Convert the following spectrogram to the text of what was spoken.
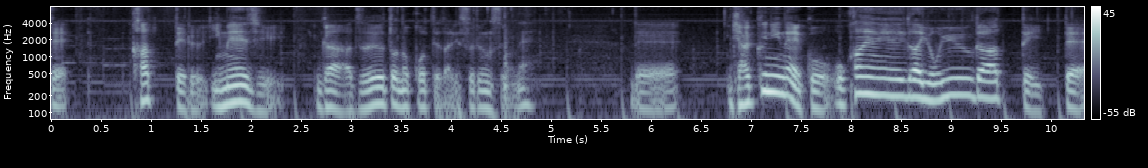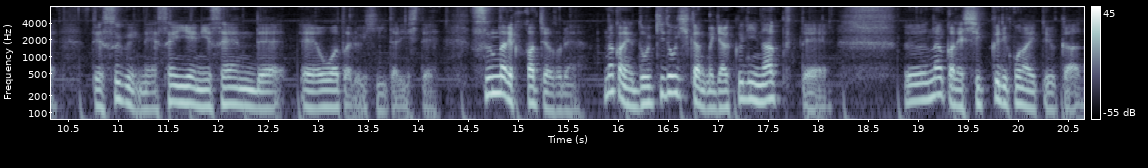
で勝ってるイメージがずっと残ってたりするんですよね。で逆にねこうお金が余裕があっていってですぐにね1,000円2,000円で、えー、大当たりを引いたりしてすんなりかかっちゃうとねなんかねドキドキ感が逆になくてなんかねしっくりこないというか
